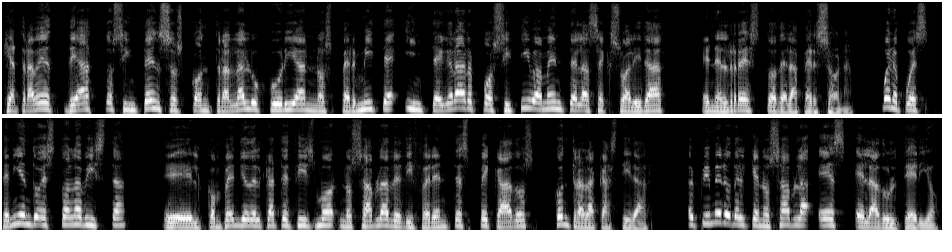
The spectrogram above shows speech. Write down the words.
que a través de actos intensos contra la lujuria nos permite integrar positivamente la sexualidad en el resto de la persona. Bueno, pues teniendo esto a la vista, el compendio del catecismo nos habla de diferentes pecados contra la castidad. El primero del que nos habla es el adulterio.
